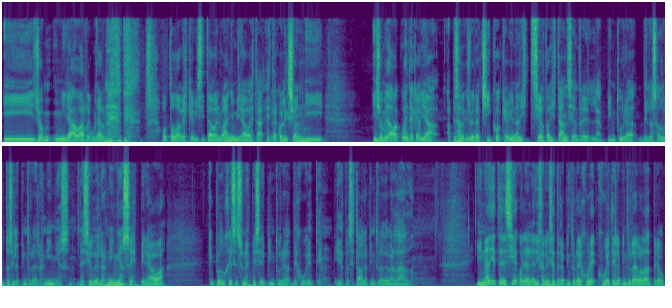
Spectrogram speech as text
Y yo miraba regularmente, o toda vez que visitaba el baño, miraba esta, esta colección y, y yo me daba cuenta que había, a pesar de que yo era chico, que había una cierta distancia entre la pintura de los adultos y la pintura de los niños. Es decir, de los niños se esperaba que produjeses una especie de pintura de juguete y después estaba la pintura de verdad. Y nadie te decía cuál era la diferencia entre la pintura de juguete y la pintura de verdad, pero,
